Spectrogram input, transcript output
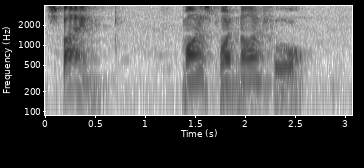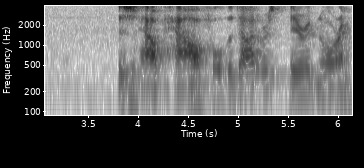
Spain, minus 0.94. This is how powerful the data is that they're ignoring.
